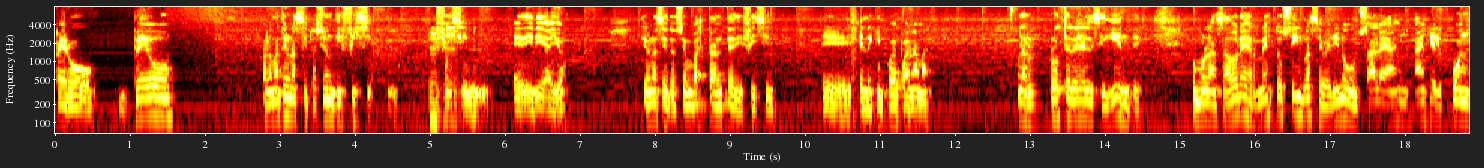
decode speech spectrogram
pero veo Panamá tiene una situación difícil, difícil, eh, diría yo. Tiene una situación bastante difícil eh, el equipo de Panamá. La roster es el siguiente. Como lanzadores Ernesto Silva, Severino González, Ángel- Juan,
